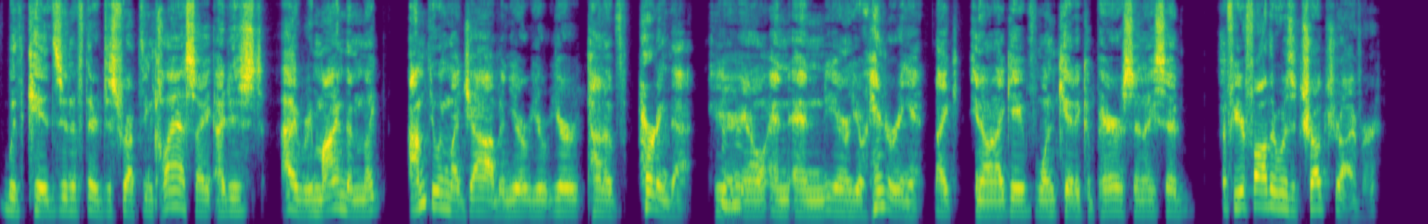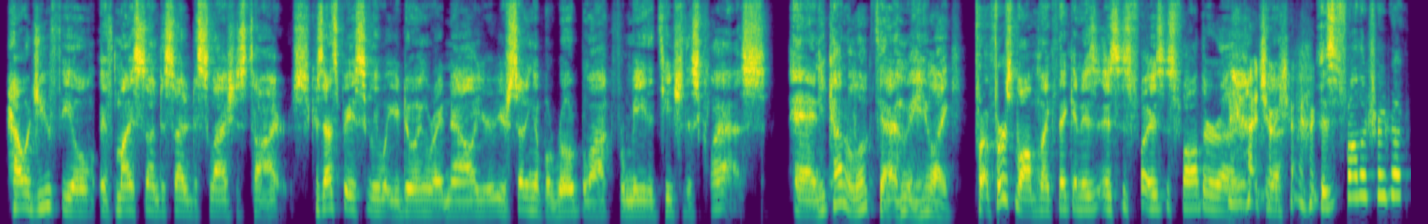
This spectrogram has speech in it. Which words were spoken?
with kids, and if they're disrupting class, I I just I remind them like I'm doing my job, and you're you're you're kind of hurting that. Mhm. You know, and and you're you're hindering it. Like you know, and I gave one kid a comparison. I said, if your father was a truck driver, how would you feel if my son decided to slash his tires? Because that's basically what you're doing right now. You're you're setting up a roadblock for me to teach this class. And he kind of looked at me like, first of all, I'm like thinking, is is his is his father? Uh, you sure, know, is his father a truck driver?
